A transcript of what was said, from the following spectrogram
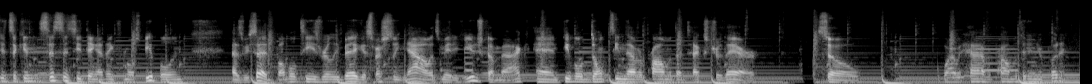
it's a consistency thing, I think for most people. And as we said, bubble tea is really big, especially now. It's made a huge comeback, and people don't seem to have a problem with that texture there. So why would have a problem with it in your pudding?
